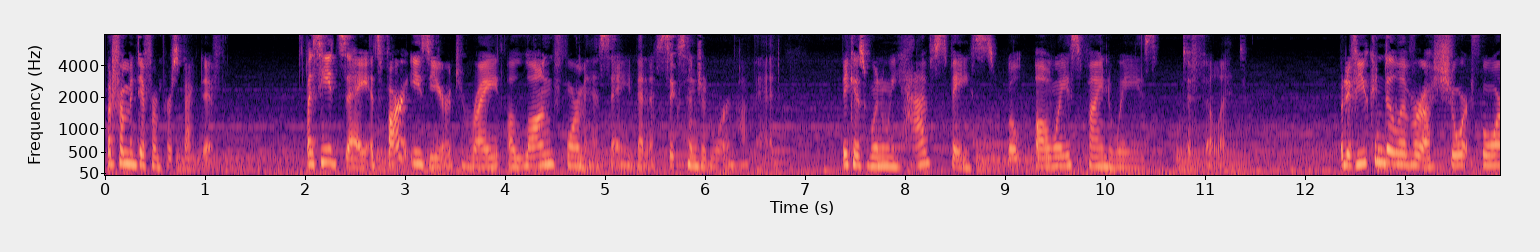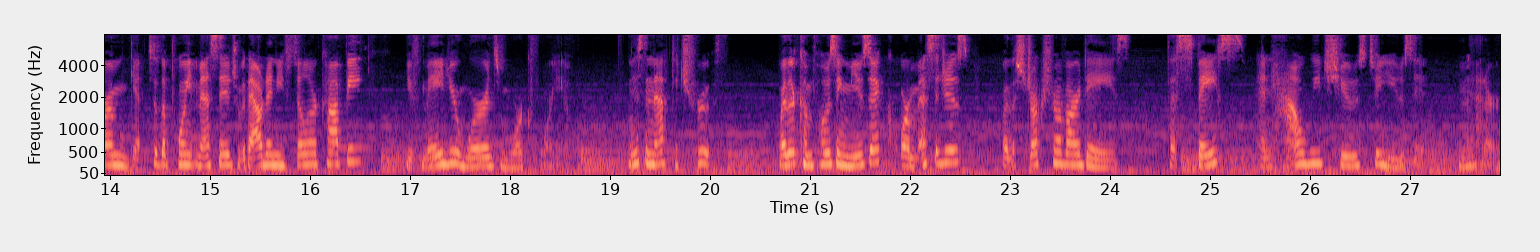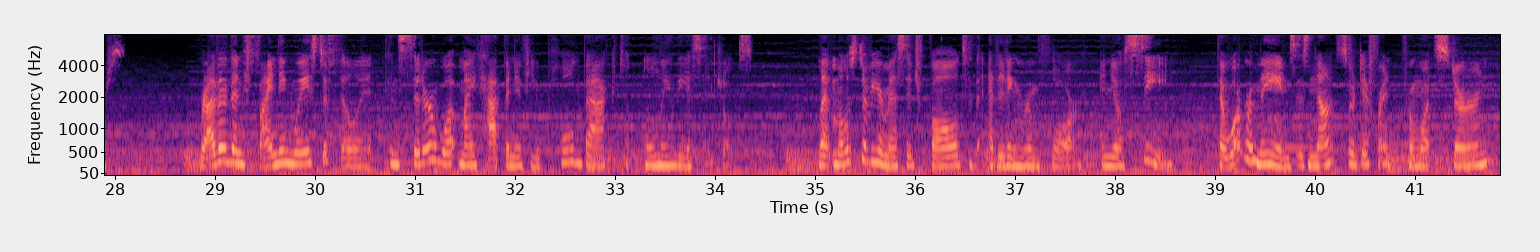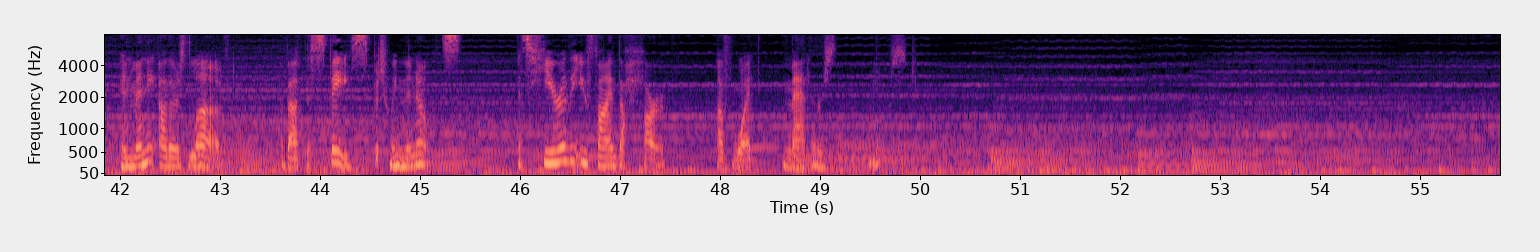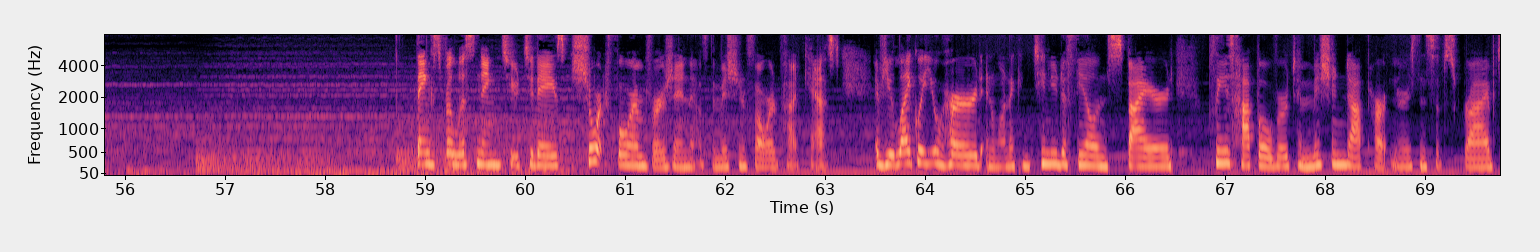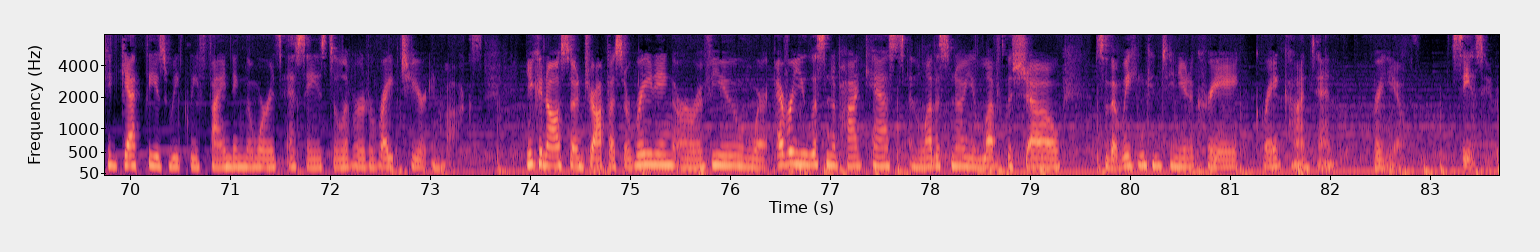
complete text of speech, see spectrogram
but from a different perspective. As he'd say, it's far easier to write a long form essay than a 600 word op ed, because when we have space, we'll always find ways to fill it. But if you can deliver a short form, get to the point message without any filler copy, you've made your words work for you. And isn't that the truth? Whether composing music or messages or the structure of our days, the space and how we choose to use it matters. Rather than finding ways to fill it, consider what might happen if you pulled back to only the essentials. Let most of your message fall to the editing room floor, and you'll see that what remains is not so different from what Stern and many others loved about the space between the notes. It's here that you find the heart of what matters most. Thanks for listening to today's short form version of the Mission Forward podcast. If you like what you heard and want to continue to feel inspired, please hop over to mission.partners and subscribe to get these weekly Finding the Words essays delivered right to your inbox. You can also drop us a rating or a review wherever you listen to podcasts and let us know you loved the show so that we can continue to create great content for you. See you soon.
